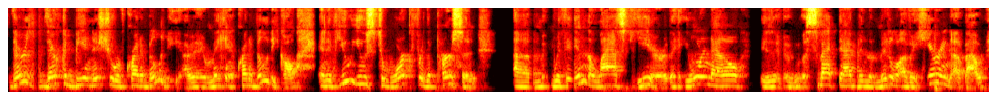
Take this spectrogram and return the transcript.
there there could be an issue of credibility. I mean, making a credibility call, and if you used to work for the person um, within the last year that you're now smack dab in the middle of a hearing about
